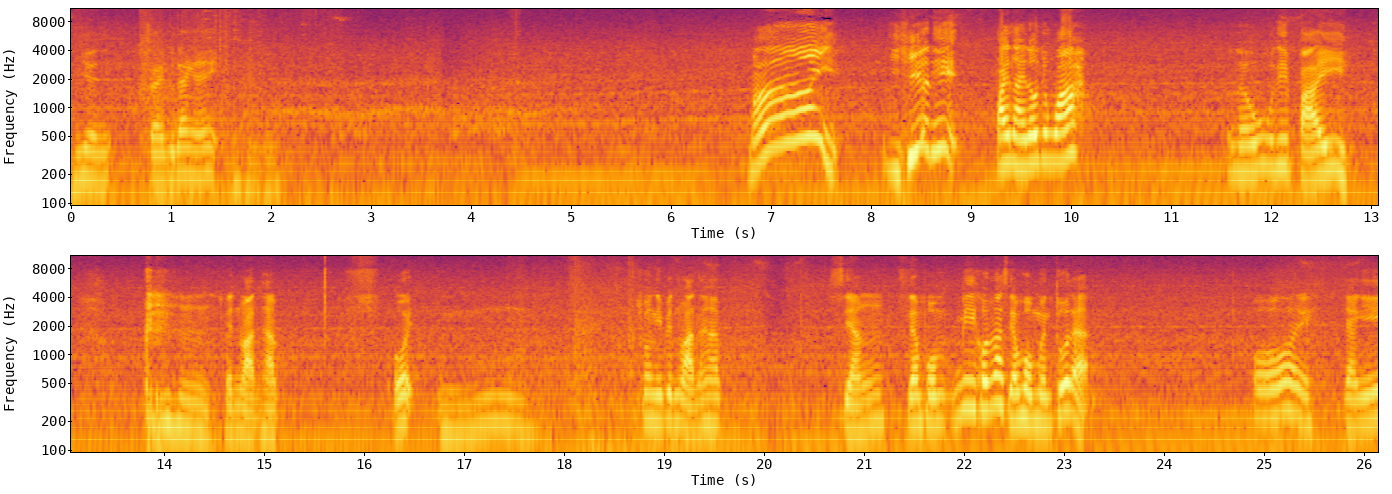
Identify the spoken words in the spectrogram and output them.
เฮียนี่แซงกูได้ไงไม่เฮียนี่ไปไหนแล้วจังวะเร็วรีบไป เป็นหวัดครับ โอ้ยอช่วงนี้เป็นหวัดนะครับ เสียงเสียงผมมีคนว่าเสียงผมเหมือนตุ๊ดอะโอ้ยอย่างนี้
